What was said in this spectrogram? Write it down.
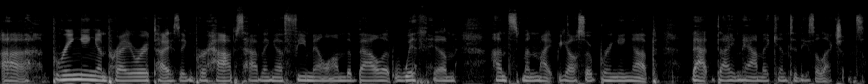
uh, bringing and prioritizing, perhaps having a female on the ballot with him, Huntsman might also bringing up that dynamic into these elections.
